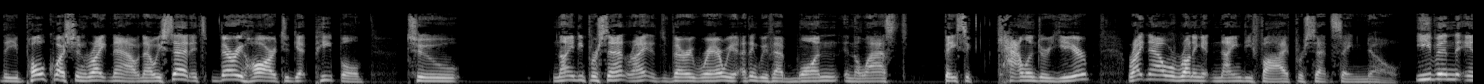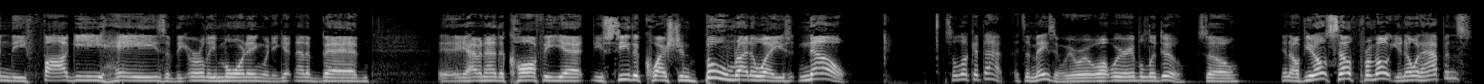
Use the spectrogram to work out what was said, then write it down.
the poll question right now. Now we said it's very hard to get people to ninety percent. Right? It's very rare. We I think we've had one in the last basic calendar year. Right now we're running at ninety five percent say no. Even in the foggy haze of the early morning when you're getting out of bed, you haven't had the coffee yet. You see the question, boom, right away. You say, no. So look at that. It's amazing. We were what we were able to do. So you know, if you don't self promote, you know what happens?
